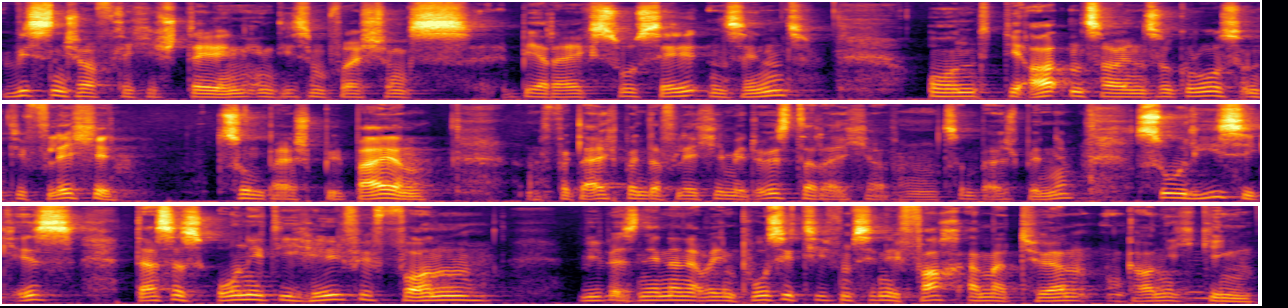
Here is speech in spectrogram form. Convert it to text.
wissenschaftliche Stellen in diesem Forschungsbereich so selten sind und die Artenzahlen so groß und die Fläche, zum Beispiel Bayern, vergleichbar in der Fläche mit Österreich zum Beispiel, ne, so riesig ist, dass es ohne die Hilfe von wie wir es nennen, aber im positiven Sinne Fachamateuren gar nicht ging.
